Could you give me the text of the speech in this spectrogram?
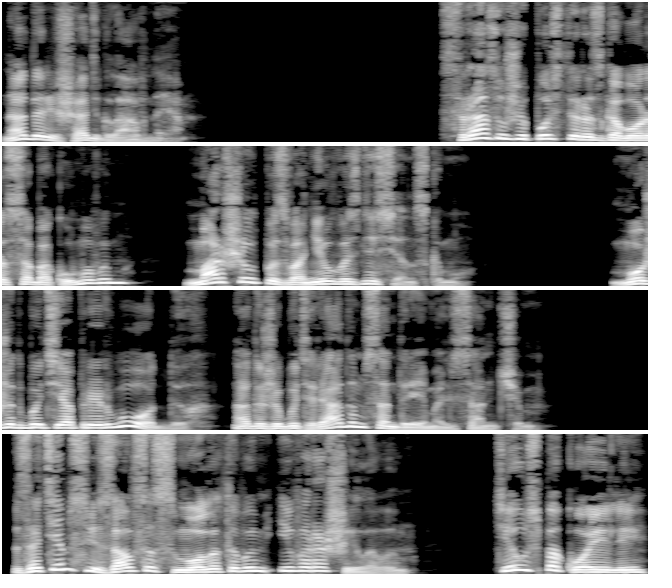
Надо решать главное. Сразу же после разговора с Абакумовым маршал позвонил Вознесенскому. «Может быть, я прерву отдых? Надо же быть рядом с Андреем Александровичем». Затем связался с Молотовым и Ворошиловым. Те успокоили.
